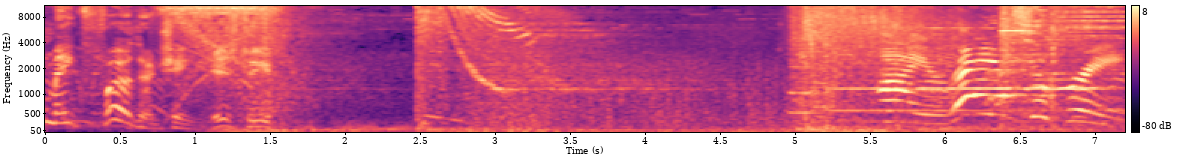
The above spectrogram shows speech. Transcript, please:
Can make further changes to your... I reign supreme!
